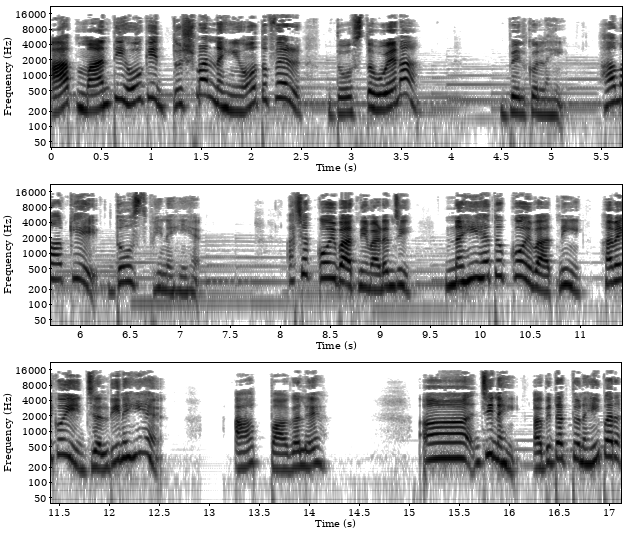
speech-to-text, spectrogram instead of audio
आप मानती हो कि दुश्मन नहीं हो तो फिर दोस्त तो हुए ना? बिल्कुल नहीं। हम आपके दोस्त भी नहीं हैं। अच्छा कोई बात नहीं मैडम जी। नहीं है तो कोई बात नहीं। हमें कोई जल्दी नहीं है। आप पागल है। आ, जी नहीं अभी तक तो नहीं पर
